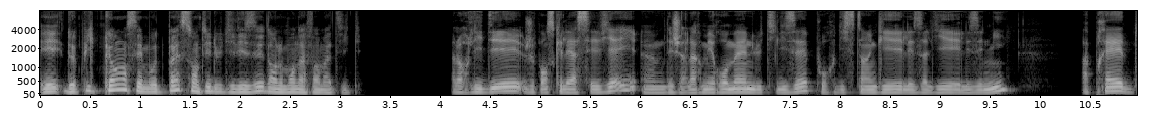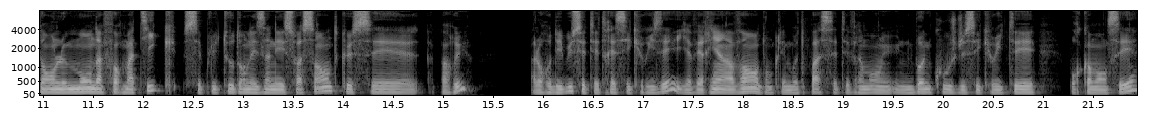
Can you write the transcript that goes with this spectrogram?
Et depuis quand ces mots de passe sont-ils utilisés dans le monde informatique? Alors l'idée, je pense qu'elle est assez vieille. Euh, déjà, l'armée romaine l'utilisait pour distinguer les alliés et les ennemis. Après, dans le monde informatique, c'est plutôt dans les années 60 que c'est apparu. Alors au début, c'était très sécurisé. Il n'y avait rien avant, donc les mots de passe, c'était vraiment une bonne couche de sécurité pour commencer.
